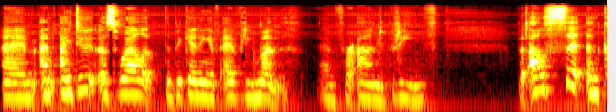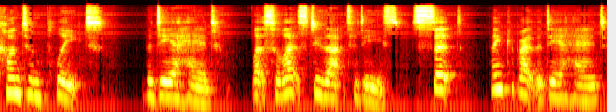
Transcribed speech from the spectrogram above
um, and I do it as well at the beginning of every month um, for And Breathe, but I'll sit and contemplate the day ahead. Let's, so let's do that today. Sit, think about the day ahead.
